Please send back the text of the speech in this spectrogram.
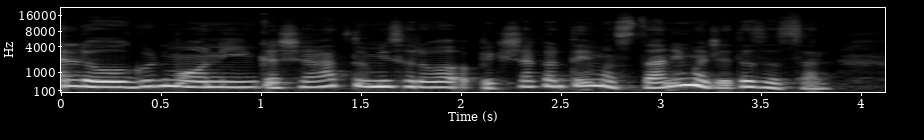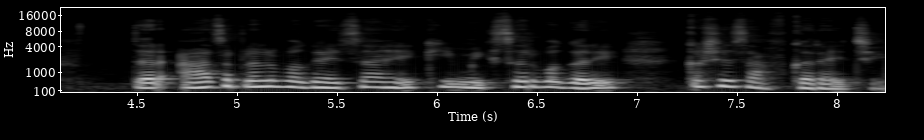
हॅलो गुड मॉर्निंग. कशा आहात? तुम्ही सर्व अपेक्षा करते मस्त आणि मजेतच असाल. तर आज आपल्याला बघायचं आहे की मिक्सर वगैरे कसे साफ करायचे.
